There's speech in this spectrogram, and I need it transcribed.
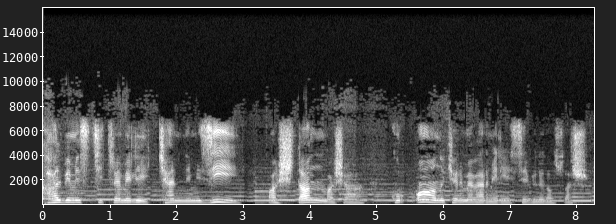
Kalbimiz titremeli, kendimizi baştan başa Kur'an-ı Kerim'e vermeliyiz sevgili dostlar.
